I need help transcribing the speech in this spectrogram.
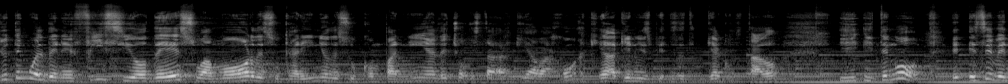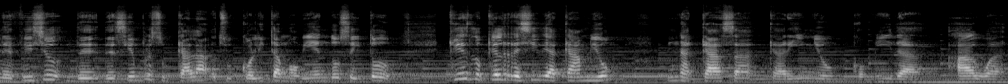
yo tengo el beneficio de su amor, de su cariño, de su compañía. De hecho, está aquí abajo, aquí, aquí en mis pies, aquí acostado. Y, tengo e, ese beneficio de, siempre su, cala, su colita moviéndose y todo. ¿Qué es lo que él recibe a cambio? Una casa, cariño, comida, agua,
